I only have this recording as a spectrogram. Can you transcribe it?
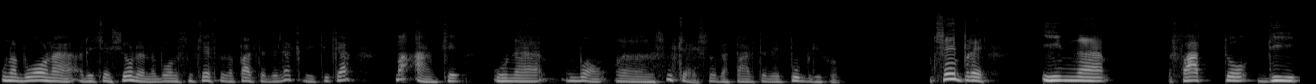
una buona recensione, un buon successo da parte della critica, ma anche un buon eh, successo da parte del pubblico. Sempre in uh, fatto di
